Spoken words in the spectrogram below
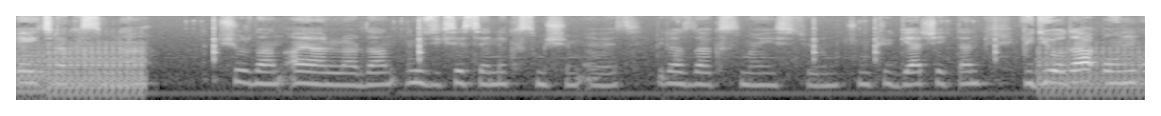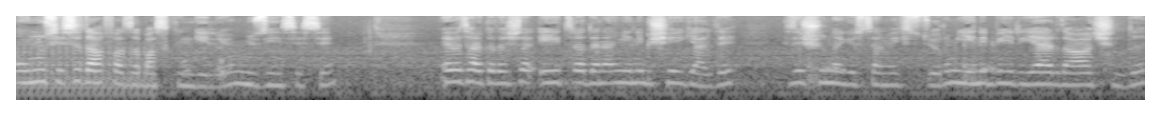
Eğitra kısmına. Şuradan ayarlardan müzik seslerini kısmışım evet. Biraz daha kısmayı istiyorum. Çünkü gerçekten videoda onun, onun sesi daha fazla baskın geliyor. Müziğin sesi. Evet arkadaşlar Eitra denen yeni bir şey geldi. Size şunu da göstermek istiyorum. Yeni bir yer daha açıldı.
